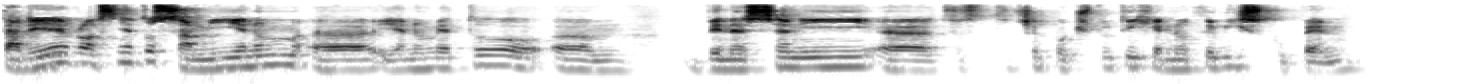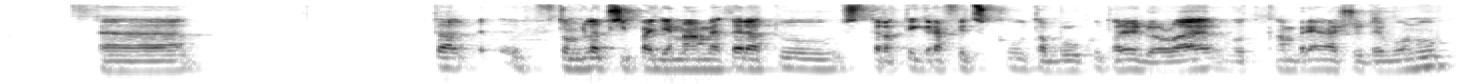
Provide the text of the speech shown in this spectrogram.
Tady je vlastně to samé, jenom, jenom je to um, vynesený, co se týče počtu těch jednotlivých skupin. Eh, ta, v tomhle případě máme teda tu stratigrafickou tabulku tady dole od Cambria až do Devonu.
